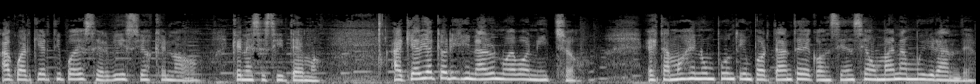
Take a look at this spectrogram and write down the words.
a cualquier tipo de servicios que, no, que necesitemos. Aquí había que originar un nuevo nicho. Estamos en un punto importante de conciencia humana muy grande,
